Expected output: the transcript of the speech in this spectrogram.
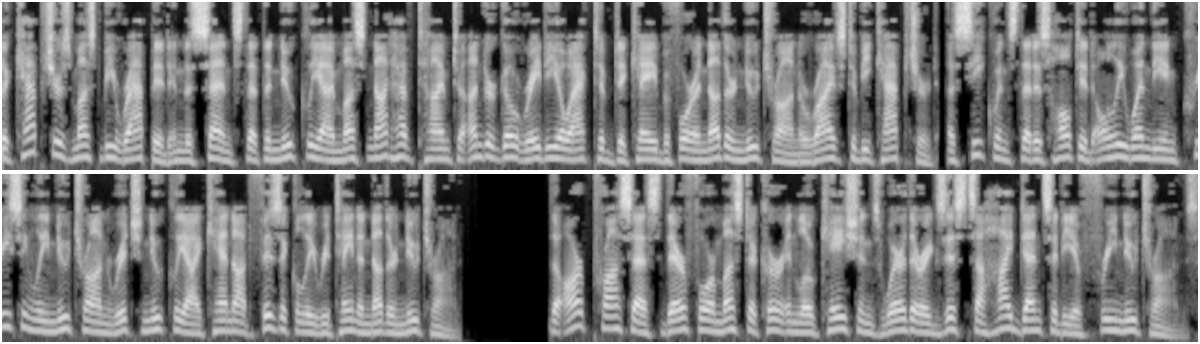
The captures must be rapid in the sense that the nuclei must not have time to undergo radioactive decay before another neutron arrives to be captured, a sequence that is halted only when the increasingly neutron-rich nuclei cannot physically retain another neutron. The R process therefore must occur in locations where there exists a high density of free neutrons.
